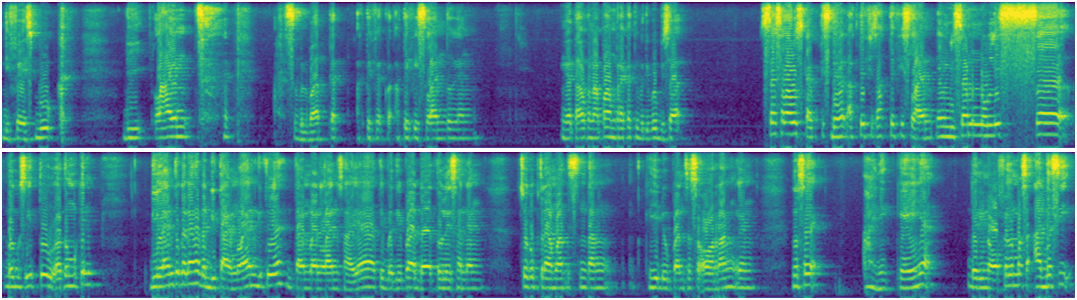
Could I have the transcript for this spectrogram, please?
di Facebook di line. Sebel banget aktivis aktivis lain tuh yang nggak tahu kenapa mereka tiba-tiba bisa. Saya selalu skeptis dengan aktivis-aktivis lain yang bisa menulis sebagus itu atau mungkin di lain tuh kadang ada di timeline gitu ya di timeline lain saya tiba-tiba ada tulisan yang cukup dramatis tentang kehidupan seseorang yang menurut saya ah ini kayaknya dari novel masa ada sih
